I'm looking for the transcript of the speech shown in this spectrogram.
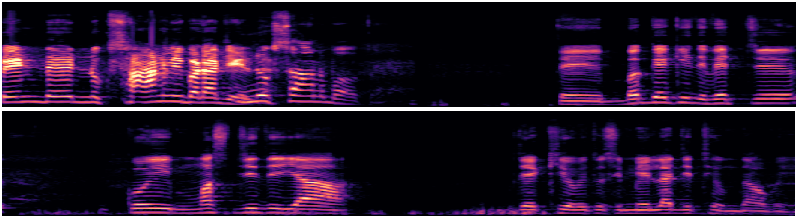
ਪਿੰਡ ਨੁਕਸਾਨ ਵੀ ਬੜਾ ਝੇਲਦਾ ਨੁਕਸਾਨ ਬਹੁਤ ਹੈ। ਤੇ ਬੱਗੇ ਕੀ ਦੇ ਵਿੱਚ ਕੋਈ ਮਸਜਿਦ ਜਾਂ ਦੇਖੀ ਹੋਵੇ ਤੁਸੀਂ ਮੇਲਾ ਜਿੱਥੇ ਹੁੰਦਾ ਹੋਵੇ?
